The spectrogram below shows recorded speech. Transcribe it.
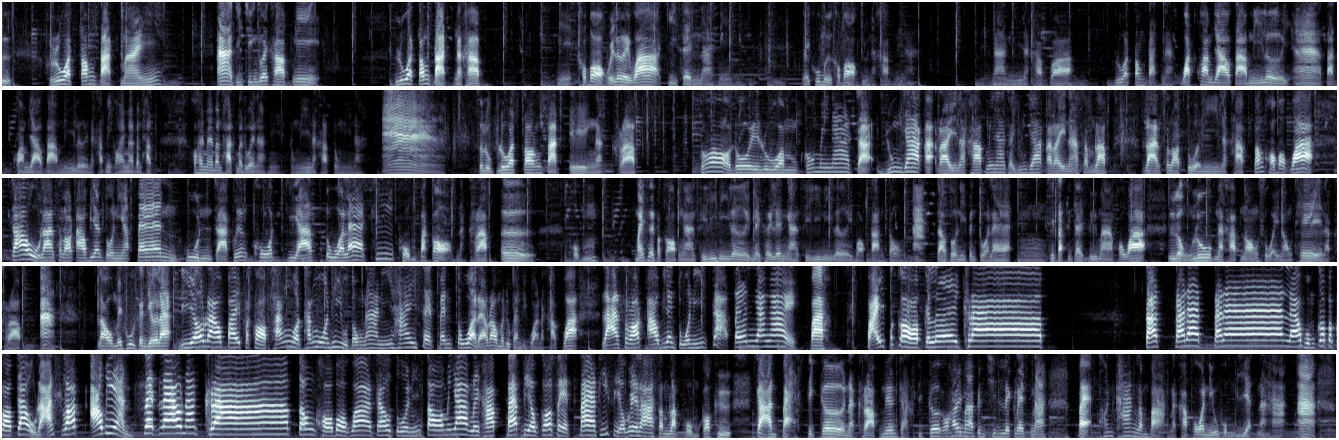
รวดต้องตัดไหมอ่าจริง ๆด้วยครับนี่ ลวดต้องตัดนะครับนี่เขาบอกไว้เลยว่ากี่เซนนะนี่ ในคู่มือเขาบอกอยู่นะครับนี่นะหน้านี้นะครับว่า ลวดต้องตัดนะ วัดความยาวตามนี้เลยอ่าตัดความยาวตามนี้เลยนะครับ นี่เขาให้ไม้บรรทัดเขาให้ไม้บรรทัดมาด้วยนะนี่ตรงนี้นะครับ ตรงนี้นะอ่าสรุปลวดต้องตัดเองนะครับ ก็โดยรวมก็ไม่น่าจะยุ่งยากอะไรนะครับ ไม่น่าจะยุ่งยากอะไรนะสำหรับลานสล็อตตัวนี้นะครับ ต้องขอบอกว่า เจ้าลานสล็อตอัลเบียนตัวนี้เป็นหุ่นจากเรื่องโค้ดเกียร์ตัวแรกที่ผมประกอบนะครับ เออ ผมไม่เคยประกอบงานซีรีส์นี้เลย ไม่เคยเล่นงานซีรีส์นี้เลยบอกตามตรงอะเจ้าตัวนี้เป็นตัวแรกที่ตัดสินใจซื้อมา เพราะว่าหลงรูปนะครับ น้องสวยน้องเท่นะครับอะเราไม่พูดกันเยอะแล้ว เดี๋ยวเราไปประกอบทั้งหมดทั้งมวลที่อยู่ตรงหน้านี้ให้เสร็จเป็นตัวแล้วเรามาดูกันดีกว่านะครับว่า ลานสล็อตอัลเบียนตัวนี้จะเป็นยังไงไปะไปประกอบกันเลยครับตัดตาดาตาดนแล้วผมก็ประกอบเจ้าร้านสล็อตอัลเบียน เสร็จแล้วนะครับ ต้องขอบอกว่าเจ้าตัวนี้ต่อไม่ยากเลยครับ แป๊บเดียวก็เสร็จ แต่ที่เสียเวลาสำหรับผมก็คือการแปะสติกเกอร์นะครับ เนื่องจากสติกเกอร์เขาให้มาเป็นชิ้นเล็กๆนะ แปะค่อนข้างลำบากนะครับ เพราะว่านิ้วผมเบียดนะฮะอ่า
